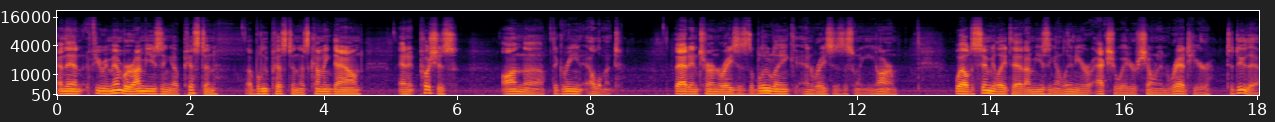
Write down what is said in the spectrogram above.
And then if you remember, I'm using a piston, a blue piston that's coming down and it pushes on the, the green element. That in turn raises the blue link and raises the swinging arm. Well, to simulate that, I'm using a linear actuator shown in red here to do that.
